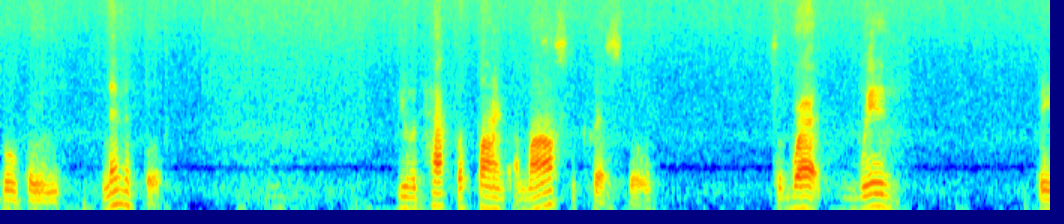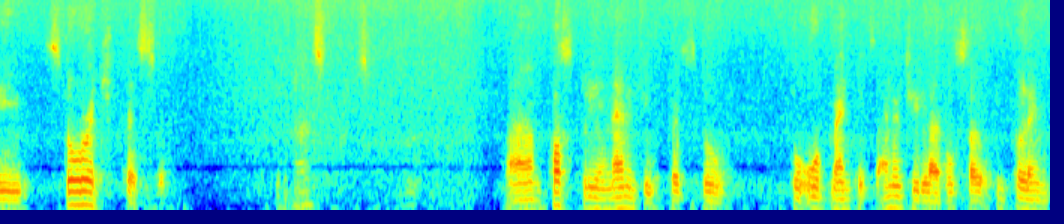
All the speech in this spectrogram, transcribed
will be limited. You would have to find a master crystal to work with the storage crystal, um, possibly an energy crystal to augment its energy level so it can pull in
